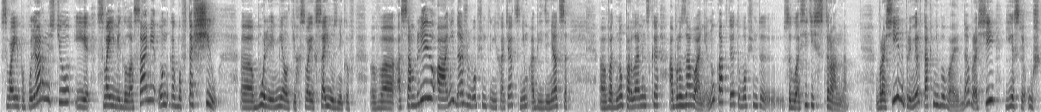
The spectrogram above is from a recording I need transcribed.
своей популярностью и своими голосами, он как бы втащил э, более мелких своих союзников в ассамблею, а они даже, в общем-то, не хотят с ним объединяться в одно парламентское образование. Ну, как-то это, в общем-то, согласитесь, странно. В России, например, так не бывает. Да? В России, если уж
